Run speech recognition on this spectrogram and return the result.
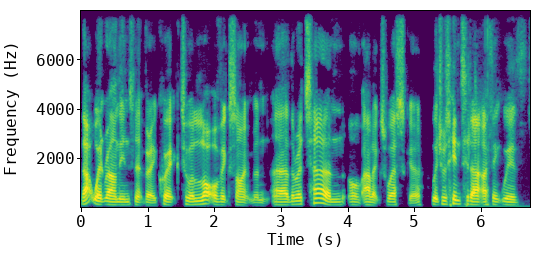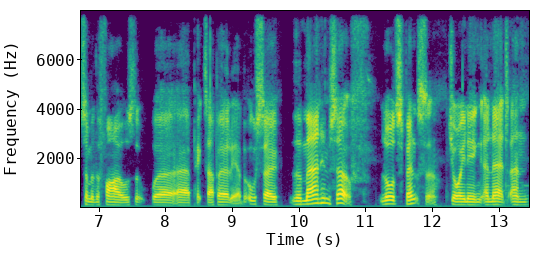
that went round the internet very quick to a lot of excitement. Uh, the return of Alex Wesker, which was hinted at, I think, with some of the files that were uh, picked up earlier, but also the man himself. Lord Spencer joining Annette and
